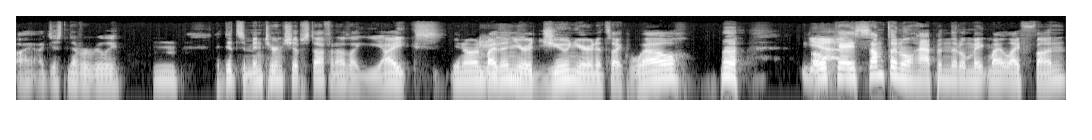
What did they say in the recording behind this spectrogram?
I, I just never really. mm, I did some internship stuff and I was like, yikes, you know. And by then Mhm. you're a junior, and it's like, well, yeah. okay, something will happen that'll make my life fun.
